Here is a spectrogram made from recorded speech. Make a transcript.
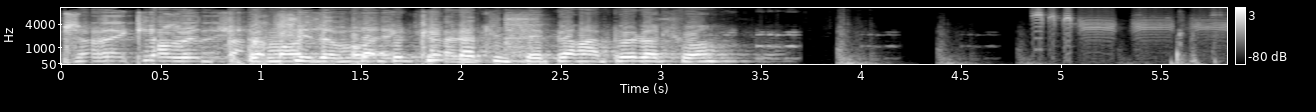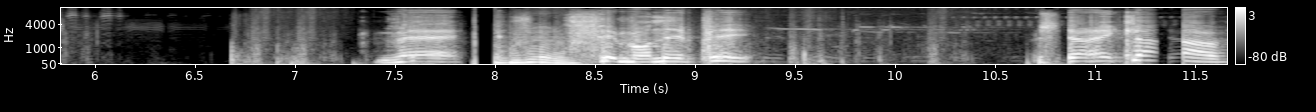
Je réclame une partie de vos récoltes. me fais peur un peu là, tu vois. Mais c'est mon épée. Je te réclame.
